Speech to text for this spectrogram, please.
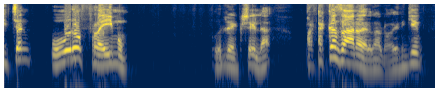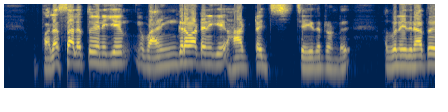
ഈച്ചൻ ഓരോ ഫ്രെയിമും ഒരു രക്ഷയില്ല. പടക്കം സാധനമായിരുന്നു കേട്ടോ. എനിക്ക് പല സ്ഥലത്തും എനിക്ക് ഭയങ്കരമായിട്ട് എനിക്ക് ഹാർട്ട് ടച്ച് ചെയ്തിട്ടുണ്ട്. അതുപോലെ ഇതിനകത്ത്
